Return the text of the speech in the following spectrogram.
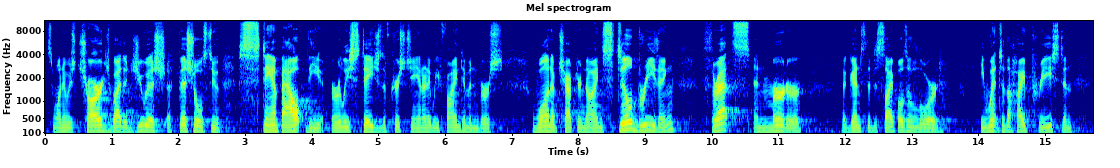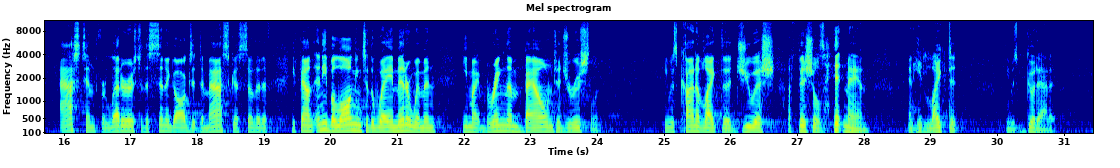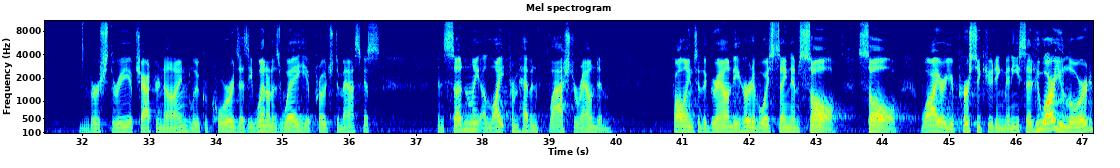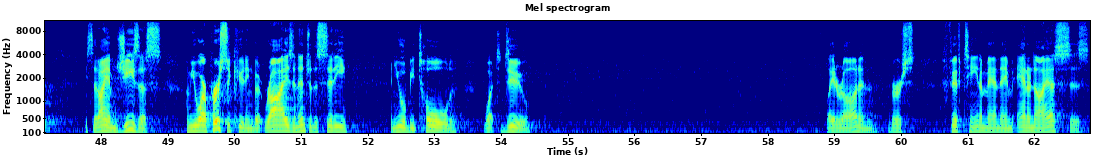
It's one who was charged by the Jewish officials to stamp out the early stages of Christianity. We find him in verse 1 of chapter 9, still breathing threats and murder against the disciples of the Lord. He went to the high priest and asked him for letters to the synagogues at Damascus so that if he found any belonging to the way, men or women, he might bring them bound to Jerusalem. He was kind of like the Jewish official's hitman, and he liked it. He was good at it. In verse 3 of chapter 9, Luke records as he went on his way, he approached Damascus, and suddenly a light from heaven flashed around him. Falling to the ground, he heard a voice saying to him, Saul, Saul, why are you persecuting me? And he said, Who are you, Lord? He said, I am Jesus, whom you are persecuting, but rise and enter the city, and you will be told what to do. Later on in verse 15, a man named Ananias is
